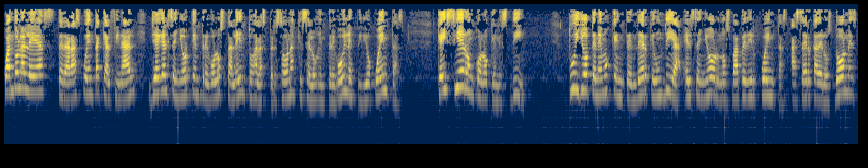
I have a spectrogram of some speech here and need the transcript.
Cuando la leas te darás cuenta que al final llega el Señor que entregó los talentos a las personas que se los entregó y les pidió cuentas. ¿Qué hicieron con lo que les di? Tú y yo tenemos que entender que un día el Señor nos va a pedir cuentas acerca de los dones,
